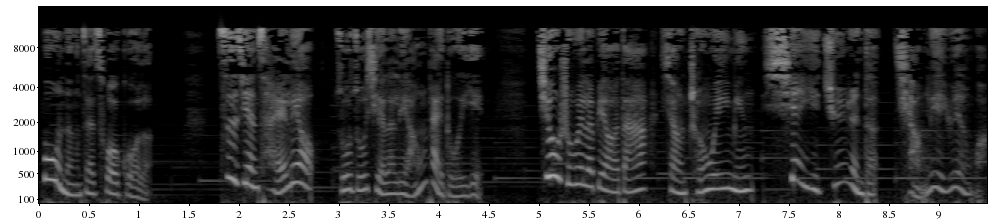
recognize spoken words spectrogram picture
不能再错过了，自荐材料足足写了两百多页，就是为了表达想成为一名现役军人的强烈愿望。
